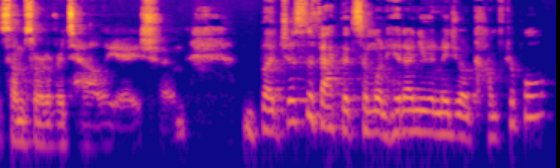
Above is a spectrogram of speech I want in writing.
some sort of retaliation. But just the fact that someone hit on you and made you uncomfortable,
